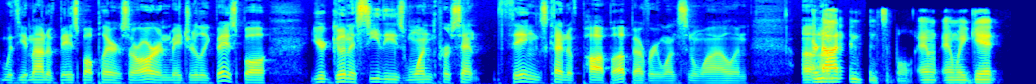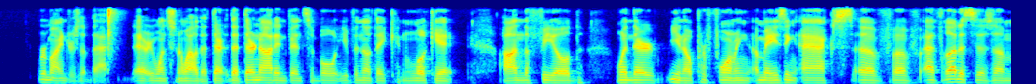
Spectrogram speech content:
with the amount of baseball players there are in Major League Baseball, you're gonna see these one percent things kind of pop up every once in a while. And uh, they're not invincible, and, and we get reminders of that every once in a while that they're that they're not invincible, even though they can look it on the field when they're you know performing amazing acts of of athleticism.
